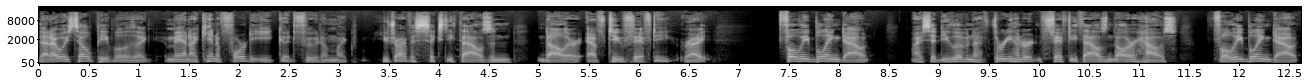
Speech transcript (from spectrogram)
that I always tell people is like, man, I can't afford to eat good food. I'm like, you drive a sixty thousand dollar F two fifty, right? Fully blinged out. I said, you live in a three hundred and fifty thousand dollar house, fully blinged out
